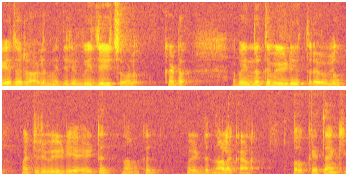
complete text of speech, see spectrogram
ഏതൊരാളും ഇതിൽ വിജയിച്ചോളും. കേട്ടോ? അപ്പോൾ ഇന്നത്തെ വീഡിയോ ഇത്രയേ ഉള്ളൂ. മറ്റൊരു വീഡിയോ ആയിട്ട് നമുക്ക് വീണ്ടും നാളെ കാണാം. ഓക്കെ താങ്ക്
